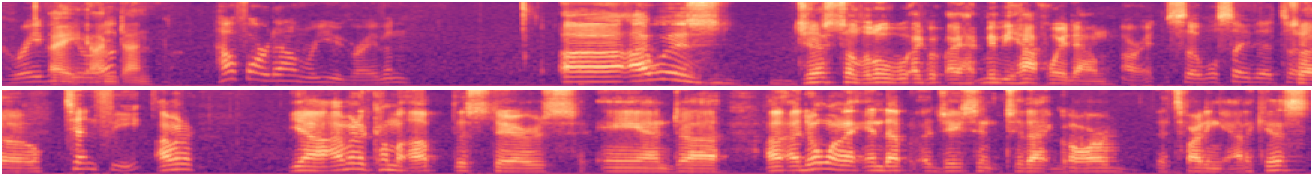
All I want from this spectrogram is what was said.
Graven, I, you're I'm up. done. How far down were you, Graven? Uh, I was just a little, like, maybe halfway down. Alright, so we'll say that uh, So 10 feet. I'm gonna, yeah, I'm gonna come up the stairs, and uh, I, I don't want to end up adjacent to that guard that's fighting Atticus.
